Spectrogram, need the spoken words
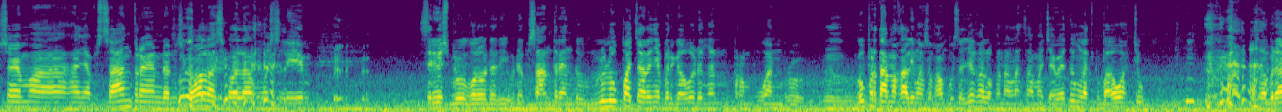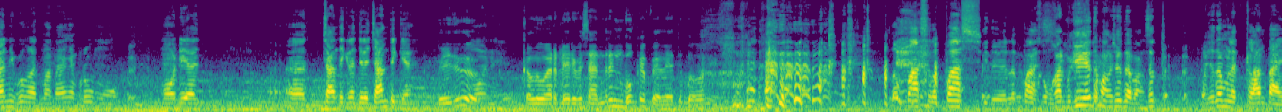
SMA hanya pesantren dan sekolah-sekolah muslim. Serius bro kalau dari udah pesantren tuh lu lupa caranya bergaul dengan perempuan bro. Hmm. gue pertama kali masuk kampus aja kalau kenalan sama cewek tuh ngeliat ke bawah cuk nggak berani gue ngeliat matanya bro mau mau dia eh, cantik dan tidak cantik ya. Jadi itu tuh Oh, nih. Keluar dari pesantren bokep ya lihat tuh bawah lepas lepas gitu ya lepas. Bukan begitu maksudnya bang Set, maksudnya melihat ke lantai,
